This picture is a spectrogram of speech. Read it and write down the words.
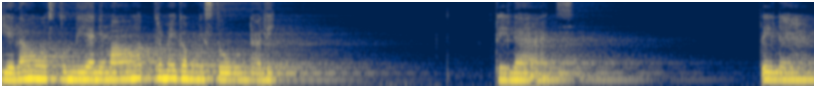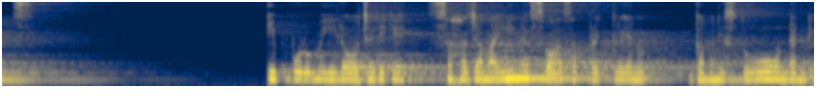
ఎలా వస్తుంది అని మాత్రమే గమనిస్తూ ఉండాలి. రిలాక్స్. రిలాక్స్. ఇప్పుడు మీలో జరిగే సహజమైన శ్వాస ప్రక్రియను గమనిస్తూ ఉండండి.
